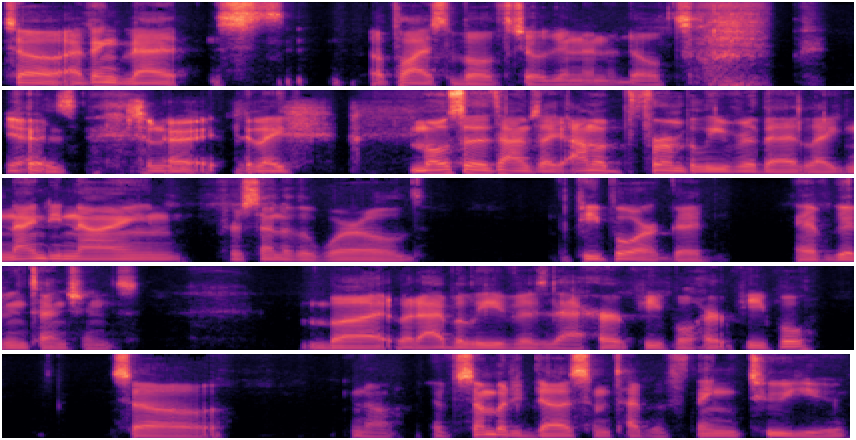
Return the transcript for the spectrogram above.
So I think that s- applies to both children and adults. Yeah. 'Cause, absolutely all right, like most of the times, like I'm a firm believer that like 99% of the world, the people are good. They have good intentions. But what I believe is that hurt people hurt people. So, you know, if somebody does some type of thing to you,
